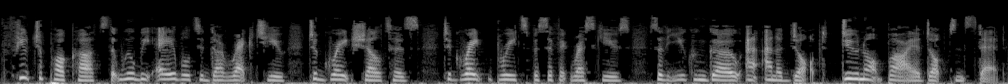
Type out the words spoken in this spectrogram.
future podcasts that we'll be able to direct you to great shelters, to great breed specific rescues so that you can go and, and adopt. Do not buy, adopt instead.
